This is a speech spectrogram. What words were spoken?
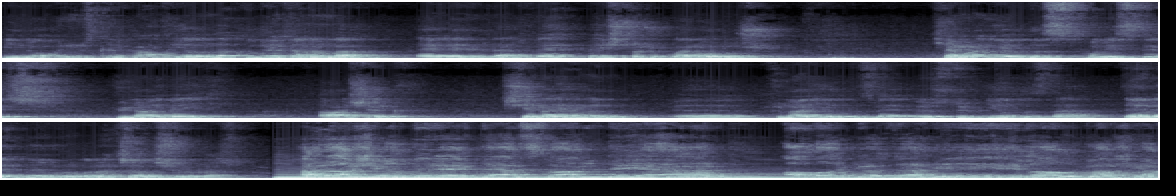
1946 yılında Kudret Hanım'la evlenirler ve 5 çocukları olur. Kemal Yıldız polistir, Günay Bey aşık, Şenay Hanım, e, Tunay Yıldız ve Öztürk Yıldız da devlet memuru olarak çalışıyorlar. Her aşık bir destan diyer Ala göze hilal kaşa.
